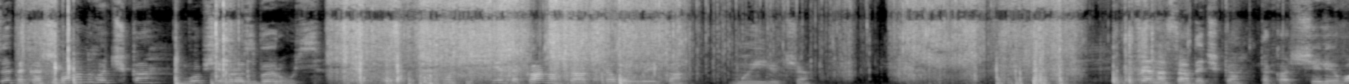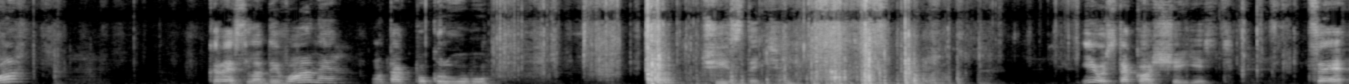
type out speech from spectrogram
Це така шлангочка. В общем, розберусь. Ось іще така насадка велика, миюча. Це насадочка така щелева. Кресла дивани, отак по кругу. Чистить. І ось така ще є. Це,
